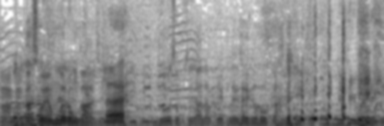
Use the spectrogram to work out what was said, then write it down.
काका का स्वयंवर होगा आज। हाँ जो सबसे ज़्यादा पैक लगाएगा वो काका की बनेगी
